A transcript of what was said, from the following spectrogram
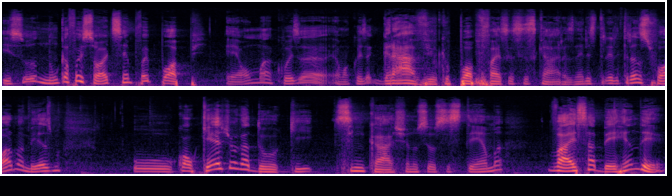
Isso nunca foi sorte, sempre foi pop. É uma coisa, é uma coisa grave o que o pop faz com esses caras. Né? Ele, ele transforma mesmo o, qualquer jogador que se encaixa no seu sistema vai saber render.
